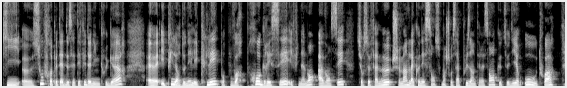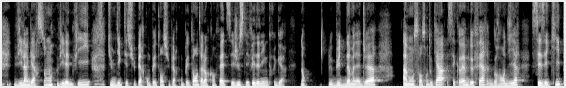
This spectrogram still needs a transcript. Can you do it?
qui euh, souffrent peut-être de cet effet Dunning-Kruger, euh, et puis leur donner les clés pour pouvoir progresser et finalement avancer sur ce fameux chemin de la connaissance. Moi, je trouve ça plus intéressant que de se dire, ouh, toi, vilain garçon, vilaine fille, tu me dis que tu es super compétent, super compétente, alors qu'en fait, c'est juste l'effet Dunning-Kruger. Non, le but d'un manager, à mon sens en tout cas, c'est quand même de faire grandir ses équipes.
